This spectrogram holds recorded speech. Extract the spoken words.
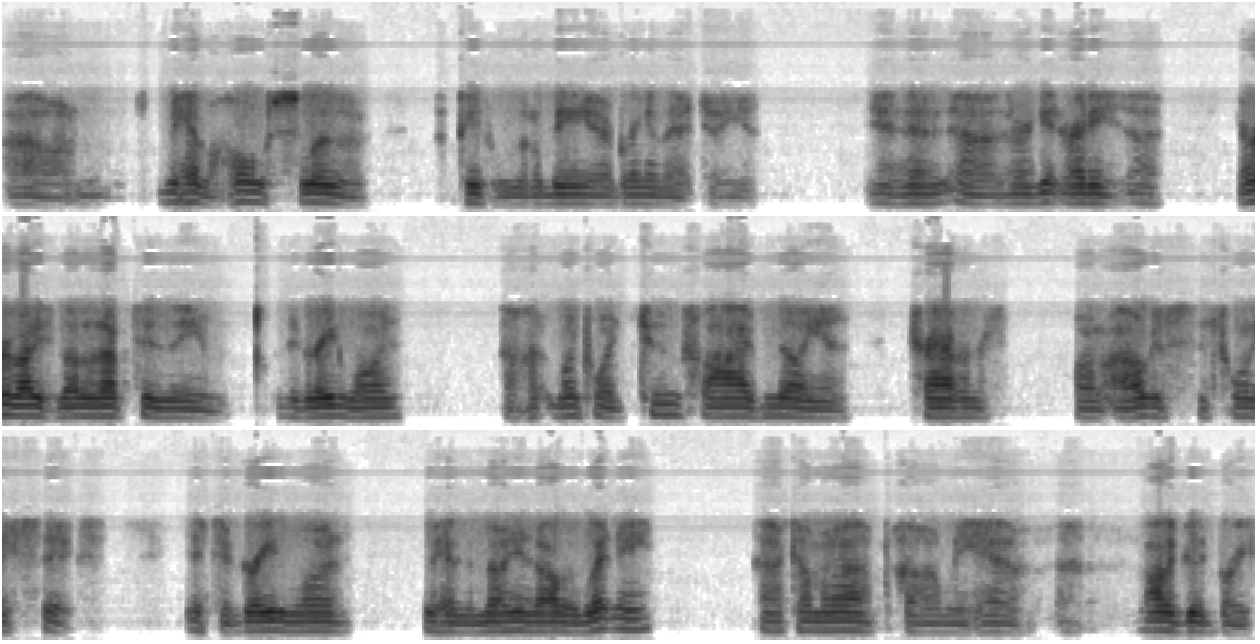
Um, we have a whole slew of people that'll be uh, bringing that to you. And then uh, they're getting ready. Uh, everybody's building up to the the grade one, uh, 1.25 million Travers on August the 26th. It's a grade one. We have the million dollar Whitney, uh, coming up. Uh, we have uh, a lot of good races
